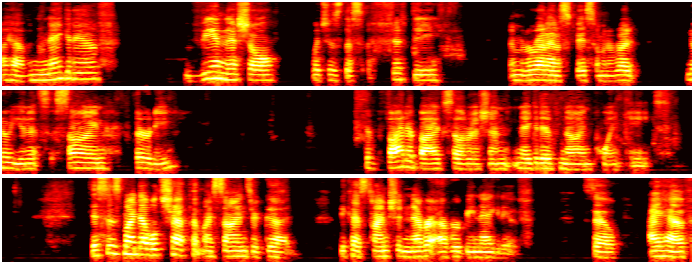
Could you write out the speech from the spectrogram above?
I have negative V initial, which is this 50 I'm going to run out of space. I'm going to write no units, sine 30 divided by acceleration, negative 9.8. This is my double check that my signs are good because time should never ever be negative. So I have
